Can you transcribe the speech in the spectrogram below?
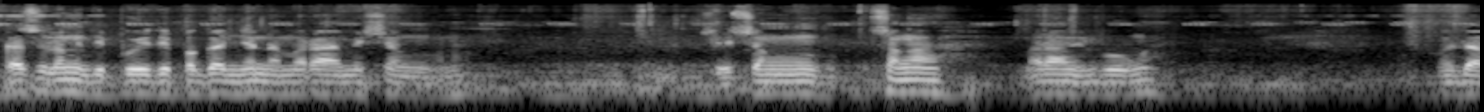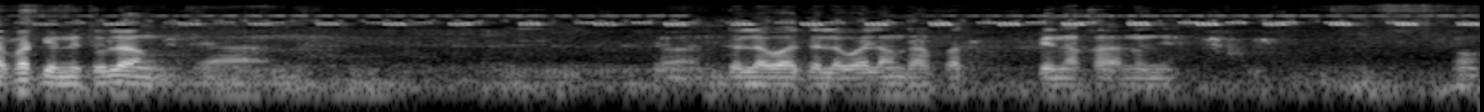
Kaso lang hindi pwede pa ganyan na marami siyang ano, sa isang sanga maraming bunga. O dapat ganito lang. Yan. Yan. Dalawa-dalawa lang dapat pinaka ano niya. Oh,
